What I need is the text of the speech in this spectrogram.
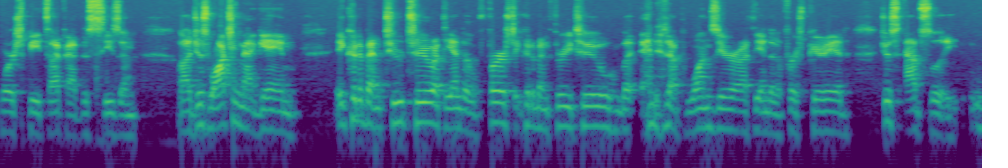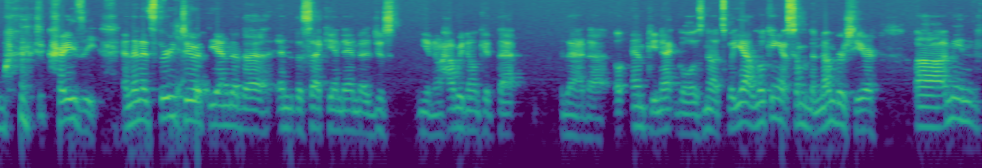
worst beats I've had this season. Uh, just watching that game, it could have been two two at the end of the first. It could have been three two, but ended up one zero at the end of the first period. Just absolutely crazy. And then it's three two yeah. at the end of the end of the second, and uh, just you know how we don't get that that uh, empty net goal is nuts. But yeah, looking at some of the numbers here, uh, I mean,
